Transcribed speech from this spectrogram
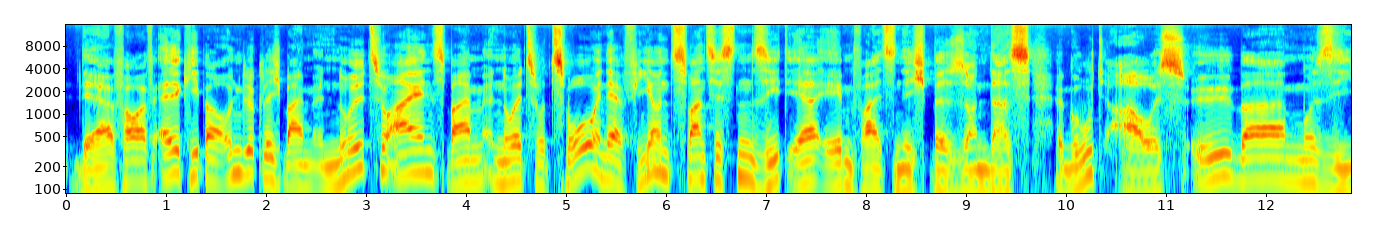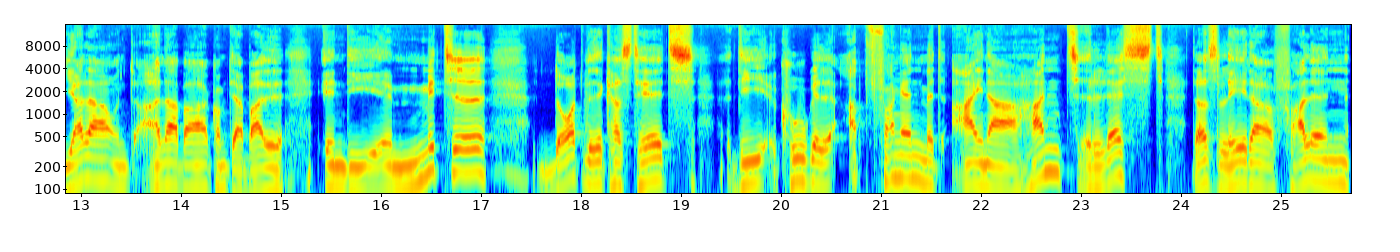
Der VfL-Keeper unglücklich beim 0 zu 1, beim 0 zu 2 in der 24. sieht er ebenfalls nicht besonders gut aus. Über Musiala und Alaba kommt der Ball in die Mitte. Dort will Castells die Kugel abfangen mit einer Hand, lässt das Leder fallen.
